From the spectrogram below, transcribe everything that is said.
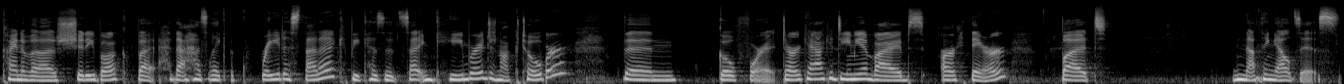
kind of a shitty book but that has like a great aesthetic because it's set in cambridge in october then go for it. Dark academia vibes are there but nothing else is.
